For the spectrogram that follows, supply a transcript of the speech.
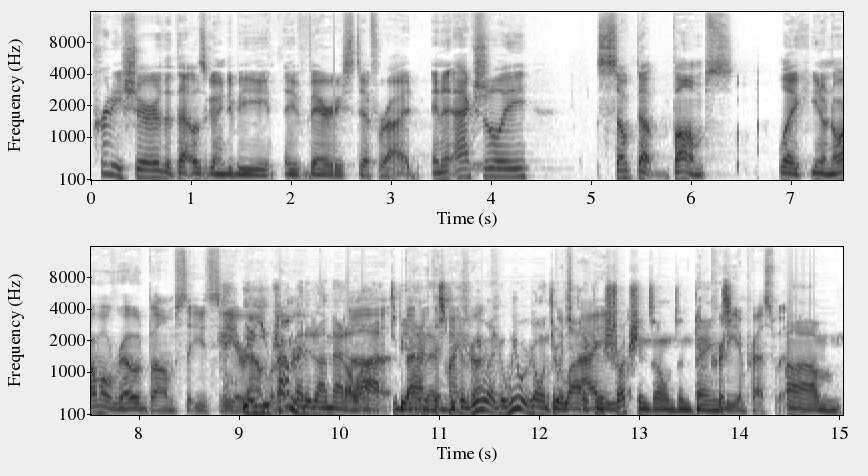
pretty sure that that was going to be a very stiff ride, and it actually soaked up bumps like you know normal road bumps that you'd see around. Yeah, you whatever. commented on that a uh, lot, to be honest, my because we went we were going through a lot of I construction zones and things. pretty impressed with. Um,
